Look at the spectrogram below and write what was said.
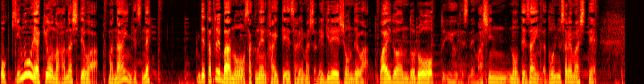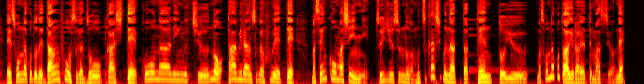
もう昨日や今日の話では、まあ、ないんですね。で、例えばあの、昨年改定されましたレギュレーションでは、ワイドローというですね、マシンのデザインが導入されまして、えそんなことでダウンフォースが増加して、コーナーリング中のタービランスが増えて、まあ、先行マシンに追従するのが難しくなった点という、まあ、そんなことを挙げられてますよね。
